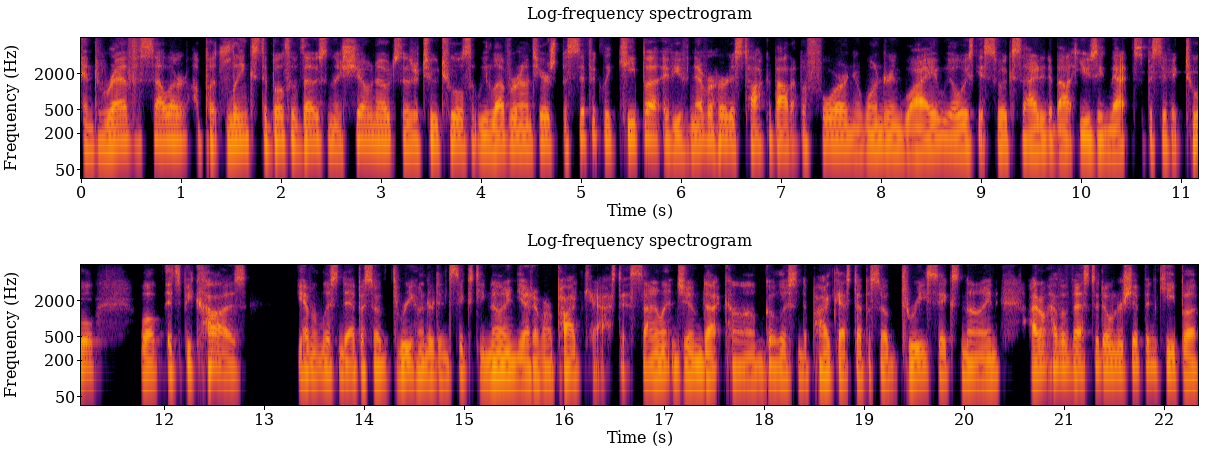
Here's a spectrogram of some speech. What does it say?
and RevSeller. I'll put links to both of those in the show notes. Those are two tools that we love around here, specifically Keepa. If you've never heard us talk about it before and you're wondering why we always get so excited about using that specific tool, well, it's because you haven't listened to episode 369 yet of our podcast at silentjim.com. Go listen to podcast episode 369. I don't have a vested ownership in Keepa.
